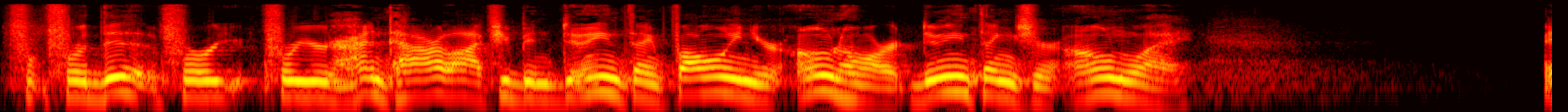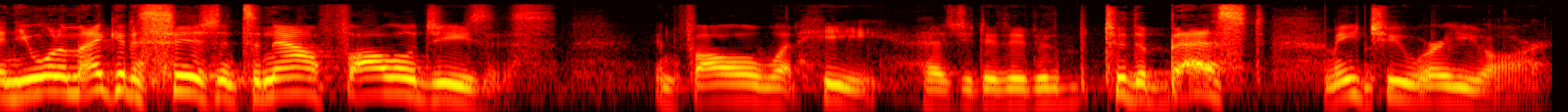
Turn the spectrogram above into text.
for, for, this, for, for your entire life, you've been doing things, following your own heart, doing things your own way. And you want to make a decision to now follow Jesus and follow what He has you to do to the best, meet you where you are,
